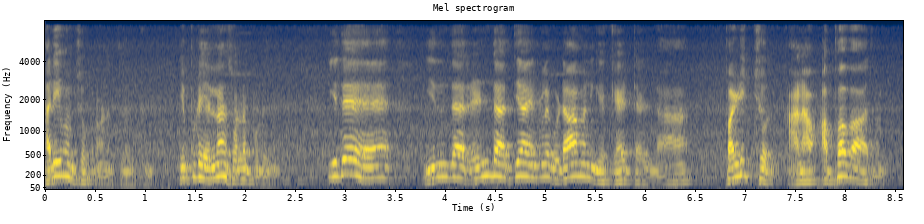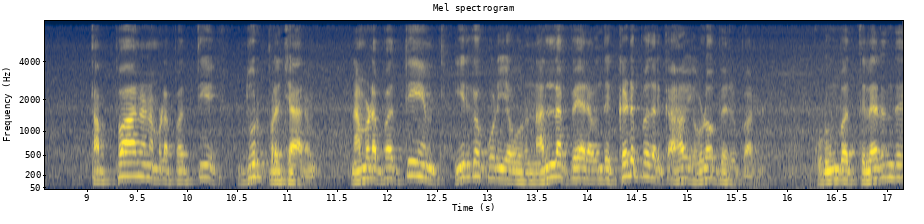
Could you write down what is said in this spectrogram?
ஹரிவம்ச புராணத்தில் இருக்கு. இப்படி எல்லாம் சொல்லப்படுது. இதே இந்த ரெண்டு அத்தியாயங்களை விடாமல் நீங்கள் கேட்டீங்கன்னா பழிச்சொல் ஆனால் அப்பவாதம் தப்பான நம்மளை பற்றி துர்பிரச்சாரம் நம்மளை பற்றி இருக்கக்கூடிய ஒரு நல்ல பேரை வந்து கெடுப்பதற்காக எவ்வளோ பேர் இருப்பார்கள்? குடும்பத்திலேருந்து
